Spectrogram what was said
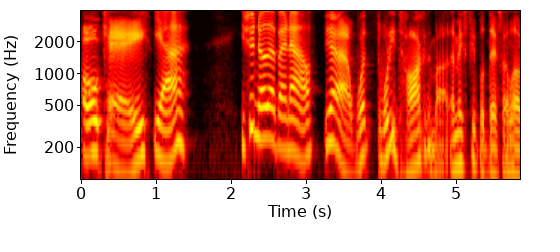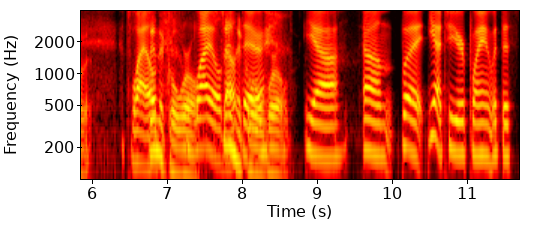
Okay. yeah, you should know that by now. Yeah. What What are you talking about? That makes people dicks. I love it. It's wild. Cynical world. Wild Cynical out there. world. Yeah. Um. But yeah, to your point with this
